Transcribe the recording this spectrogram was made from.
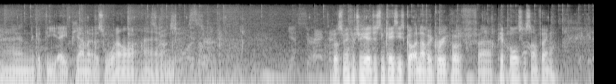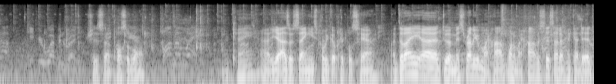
And get the AP ammo as well. And We've got some infantry here just in case he's got another group of uh, Pipples or something. Which is uh, possible. Okay, uh, yeah, as I was saying, he's probably got Pipples here. Uh, did I uh, do a miss rally with my one of my harvesters? I don't think I did.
